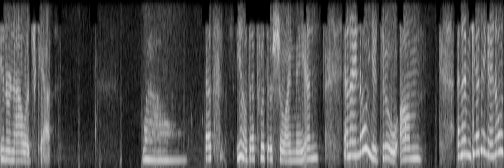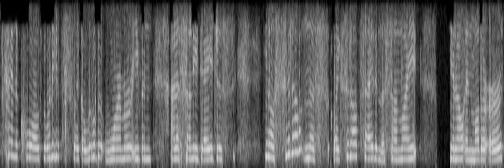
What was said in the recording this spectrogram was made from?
inner knowledge, Kat. Wow. That's you know that's what they're showing me, and and I know you do. Um, and I'm getting I know it's kind of cold, but when it gets like a little bit warmer, even on a sunny day, just you know sit out in this like sit outside in the sunlight you know, in Mother Earth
